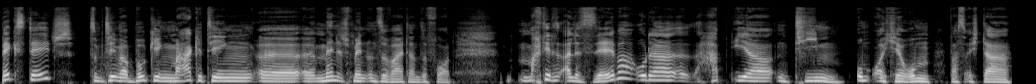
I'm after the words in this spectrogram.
Backstage zum Thema Booking, Marketing, äh, äh Management und so weiter und so fort. Macht ihr das alles selber oder habt ihr ein Team um euch herum, was euch da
